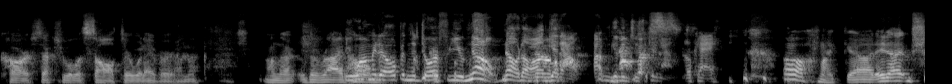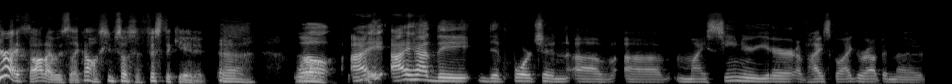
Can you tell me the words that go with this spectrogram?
car sexual assault or whatever on the on the the ride You home. want me to open the door for you? No, no, no. I'll get out. I'm gonna just get out. Okay. Oh my god! And I'm sure I thought I was like, oh, he seems so sophisticated. Uh, well, Oh, I I had the the fortune of uh, my senior year of high school. I grew up in the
